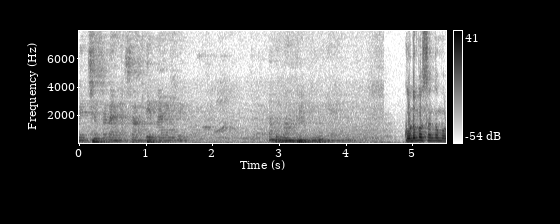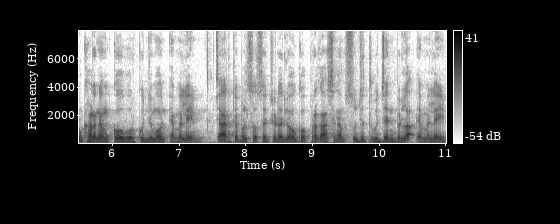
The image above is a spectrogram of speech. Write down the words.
മെച്ചപ്പെടാൻ സാധ്യമായെങ്കിൽ അത് മാത്രം കുടുംബസംഘം ഉദ്ഘാടനം കോവൂർ കുഞ്ഞുമോൻ എം എൽ എയും ചാരിറ്റബിൾ സൊസൈറ്റിയുടെ ലോഗോ പ്രകാശനം സുജിത് വിജയൻപിള്ള എം എൽ എയും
